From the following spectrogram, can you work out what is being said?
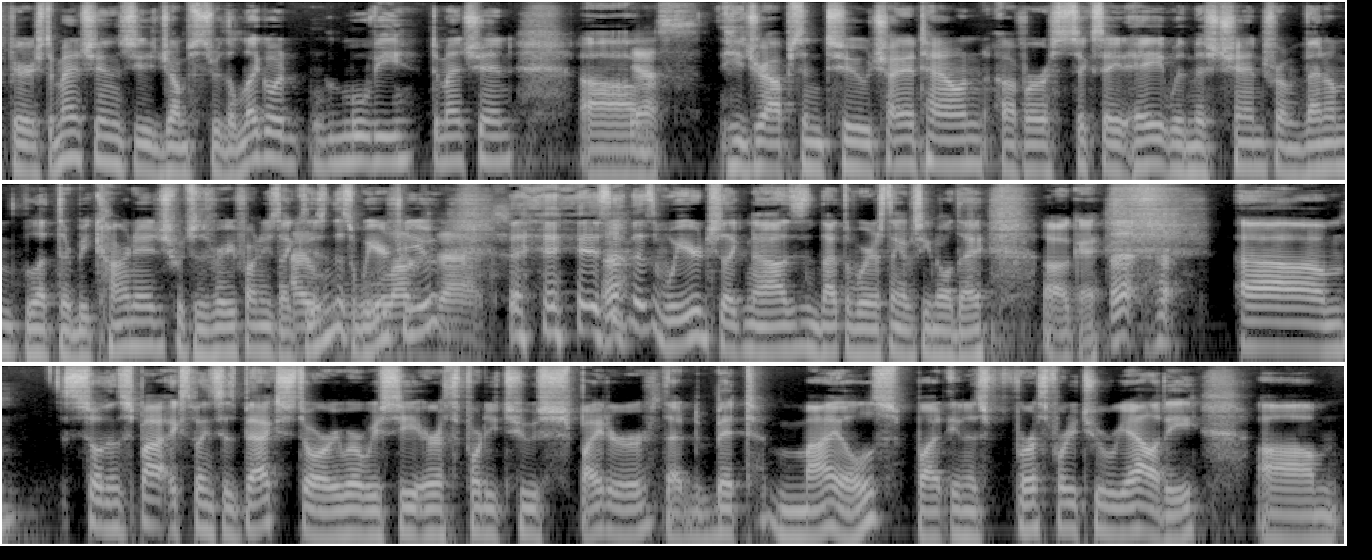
various dimensions. He jumps through the Lego movie dimension. Um, yes. he drops into Chinatown, uh, verse 688 with Miss Chen from Venom, Let There Be Carnage, which is very funny. He's like, Isn't this weird for you? Isn't this weird? She's like, No, this is not the weirdest thing I've seen all day. Oh, okay. Um, so then Spot explains his backstory where we see Earth 42 spider that bit Miles, but in his Earth 42 reality, um,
